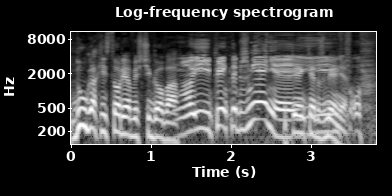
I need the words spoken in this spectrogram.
długa historia wyścigowa. No i piękne brzmienie. I pięknie i- brzmienie. Uff.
